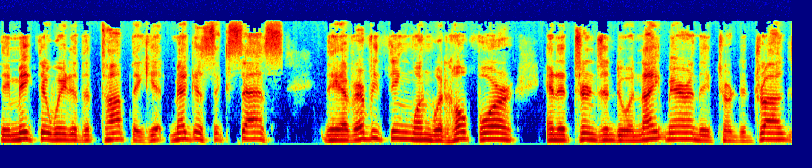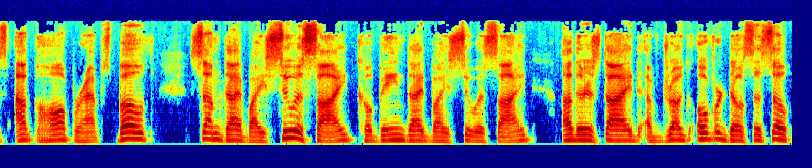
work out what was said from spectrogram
they make their way to the top, they hit mega success, they have everything one would hope for, and it turns into a nightmare and they turn to drugs, alcohol, perhaps both. Some die by suicide. Cobain died by suicide. Others died of drug overdoses. So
